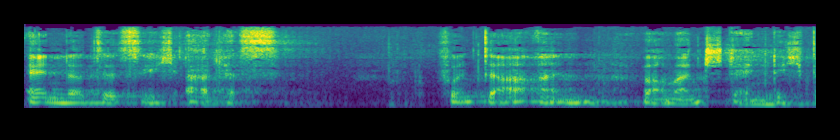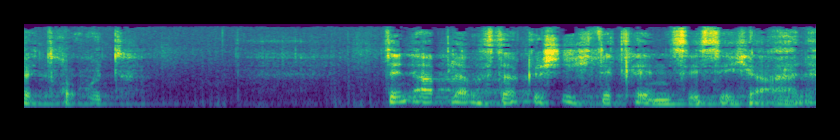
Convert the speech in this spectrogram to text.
änderte sich alles. Von da an war man ständig bedroht. Den Ablauf der Geschichte kennen Sie sicher alle.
